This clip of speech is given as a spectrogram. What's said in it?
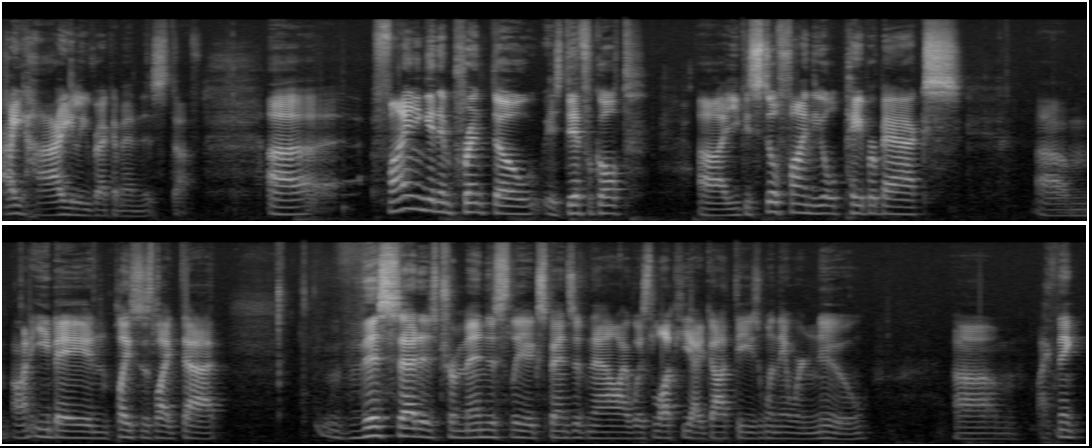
I highly recommend this stuff. Uh, Finding it in print, though, is difficult. Uh, you can still find the old paperbacks um, on eBay and places like that. This set is tremendously expensive now. I was lucky I got these when they were new. Um, I think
